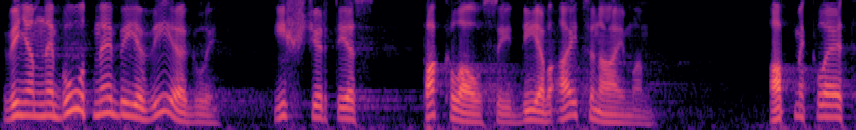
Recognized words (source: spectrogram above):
Viņam nebūtu nebija viegli izšķirties, paklausīt Dieva aicinājumam, apmeklēt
